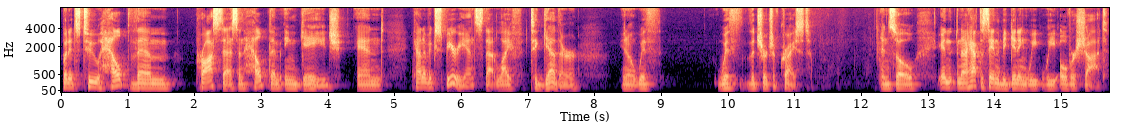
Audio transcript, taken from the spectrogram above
but it's to help them process and help them engage and kind of experience that life together, you know, with with the Church of Christ. And so, in, and I have to say in the beginning, we we overshot.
